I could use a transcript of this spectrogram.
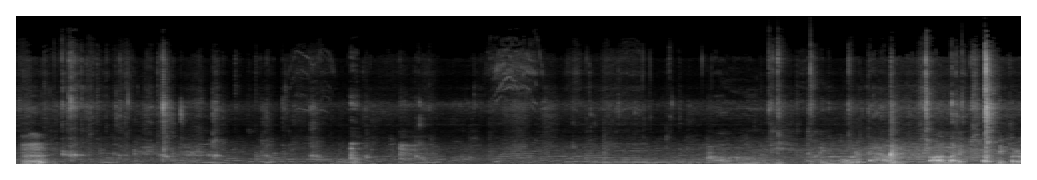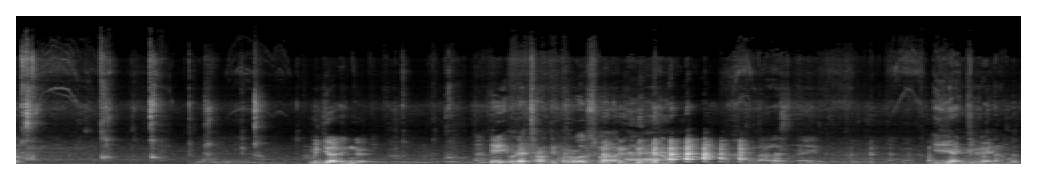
Mm. Oh gitu kayaknya gue udah tahu soal manik serot di perut. Meja ada enggak? Jadi udah cerot di perut semalam. Ah. malas aja Iya anjing gak enak banget.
